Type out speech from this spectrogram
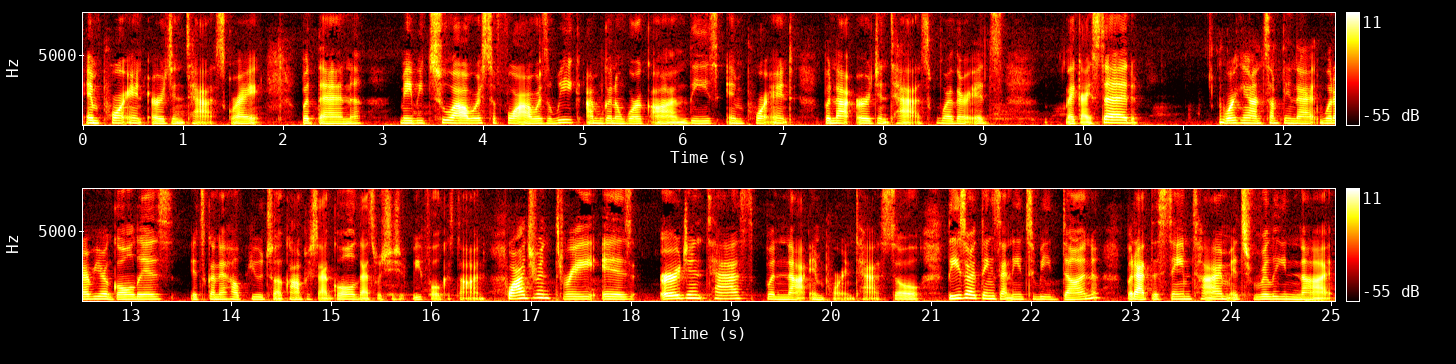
important urgent tasks, right? But then maybe two hours to four hours a week, I'm going to work on these important but not urgent tasks, whether it's, like I said, working on something that whatever your goal is, it's going to help you to accomplish that goal. That's what you should be focused on. Quadrant three is urgent tasks, but not important tasks. So these are things that need to be done, but at the same time, it's really not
